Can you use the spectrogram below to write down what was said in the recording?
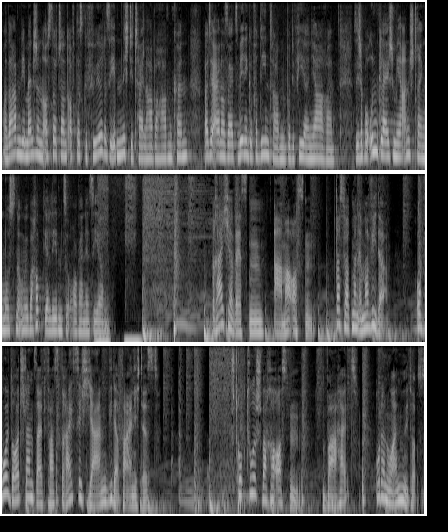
Und da haben die Menschen in Ostdeutschland oft das Gefühl, dass sie eben nicht die Teilhabe haben können, weil sie einerseits wenige verdient haben über die vielen Jahre, sich aber ungleich mehr anstrengen mussten, um überhaupt ihr Leben zu organisieren. Reicher Westen, armer Osten. Das hört man immer wieder. Obwohl Deutschland seit fast 30 Jahren wiedervereinigt ist. Strukturschwacher Osten. Wahrheit oder nur ein Mythos?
